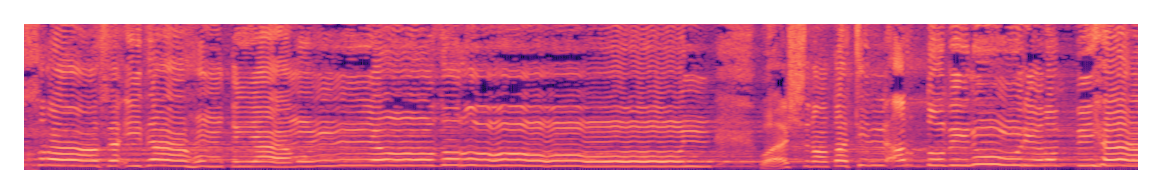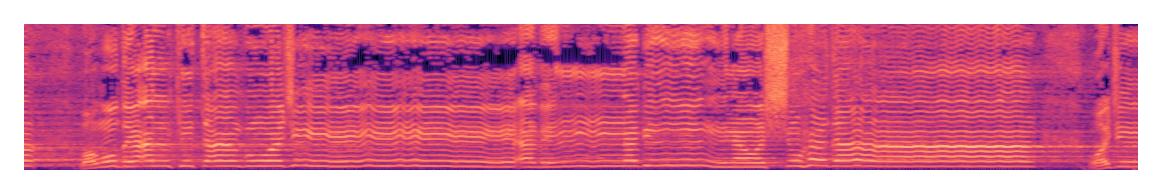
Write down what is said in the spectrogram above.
أخرى فإذا هم قيام ينظرون. وأشرقت الأرض بنور ربها ووضع الكتاب وجيء بالنبيين والشهداء وجيء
